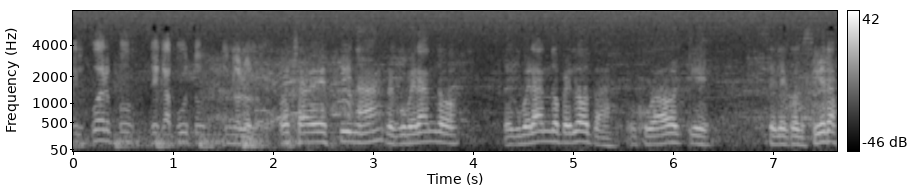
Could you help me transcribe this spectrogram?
el cuerpo de Caputo y no lo logró. Otra vez Espina recuperando, recuperando pelota, un jugador que se le considera,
